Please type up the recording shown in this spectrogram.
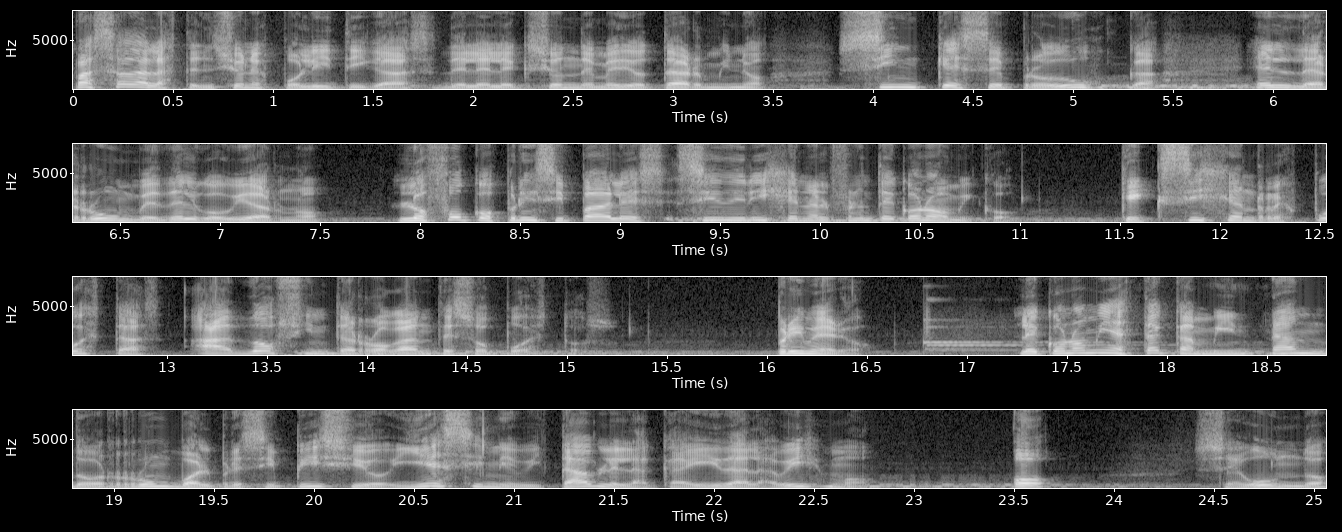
Pasadas las tensiones políticas de la elección de medio término, sin que se produzca el derrumbe del gobierno, los focos principales sí dirigen al frente económico, que exigen respuestas a dos interrogantes opuestos. Primero, ¿la economía está caminando rumbo al precipicio y es inevitable la caída al abismo? O, segundo,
